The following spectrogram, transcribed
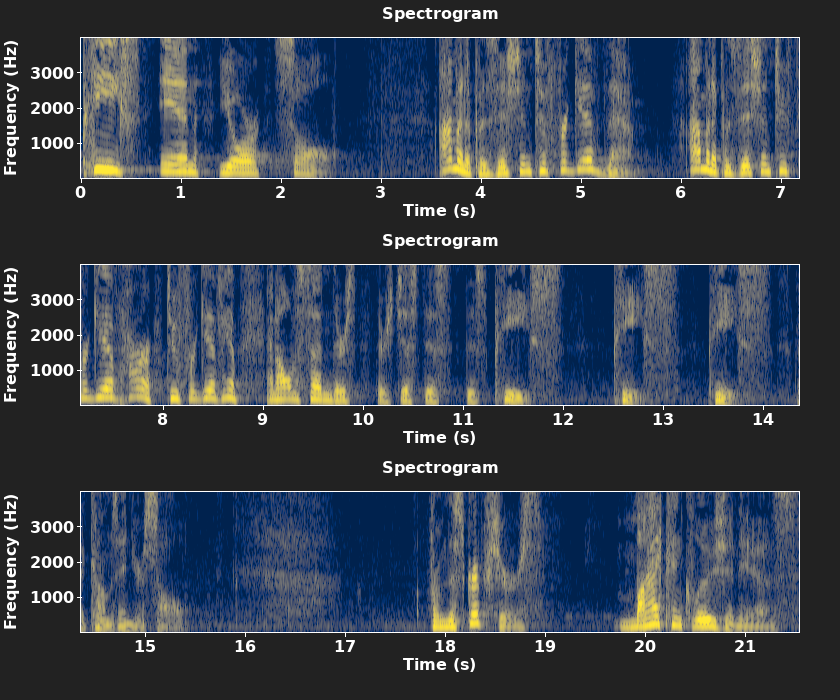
peace in your soul. I'm in a position to forgive them. I'm in a position to forgive her, to forgive him. And all of a sudden, there's, there's just this, this peace, peace, peace that comes in your soul from the scriptures, my conclusion is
